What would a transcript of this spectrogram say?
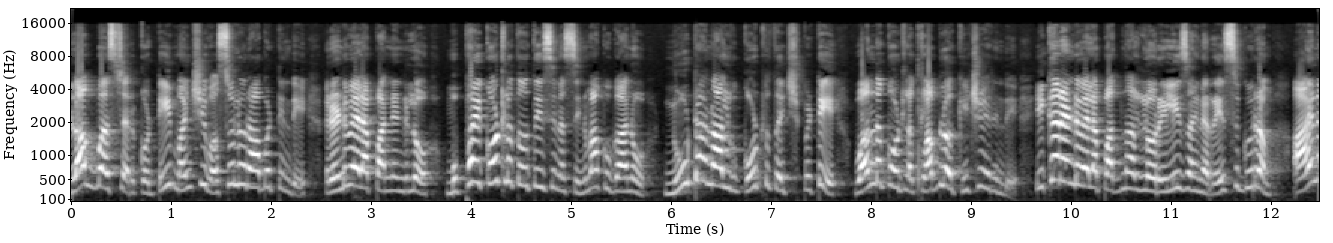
బ్లాక్ బస్టర్ కొట్టి మంచి వసూలు రాబట్టింది. రెండు వేల పన్నెండులో ముప్పై కోట్లతో తీసిన సినిమాకు గాను నూట నాలుగు కోట్లు తెచ్చిపెట్టి వంద కోట్ల క్లబ్లోకి చేరింది. ఇక రెండు వేల పద్నాలుగులో రిలీజ్ అయిన రేసుగుర్రం ఆయన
